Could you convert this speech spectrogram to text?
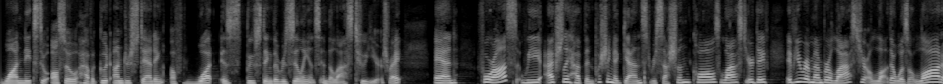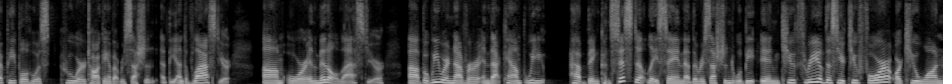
one needs to also have a good understanding of what is boosting the resilience in the last two years, right? And for us, we actually have been pushing against recession calls last year, Dave. If you remember last year, a lot, there was a lot of people who was, who were talking about recession at the end of last year, um, or in the middle last year. Uh, but we were never in that camp. We have been consistently saying that the recession will be in Q3 of this year, Q4 or Q1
